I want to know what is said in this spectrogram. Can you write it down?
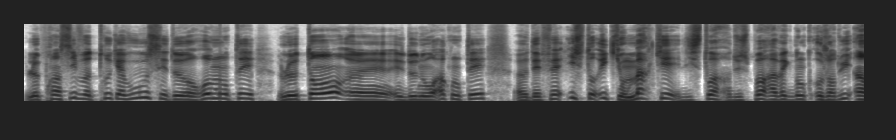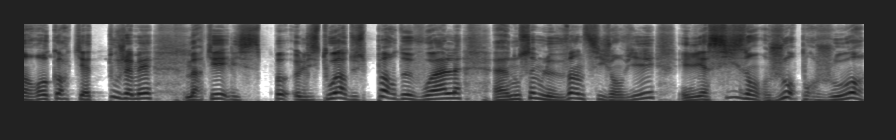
le, principe, votre truc à vous, c'est de remonter le temps euh, et de nous raconter euh, des faits historiques qui ont marqué l'histoire du sport, avec donc aujourd'hui un record qui a tout jamais marqué l'hispo- l'histoire du sport de voile. Euh, nous sommes le 26 janvier, il y a 6 ans, jour pour jour,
